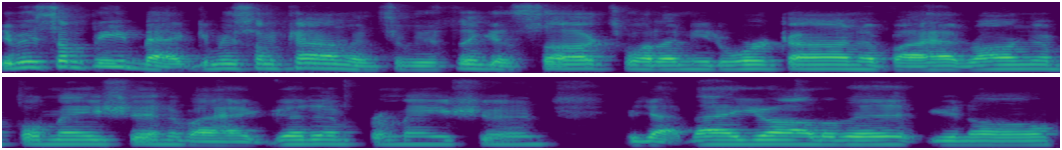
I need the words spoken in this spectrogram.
give me some feedback. Give me some comments. If you think it sucks, what I need to work on, if I had wrong information, if I had good information, if you got value out of it, you know,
